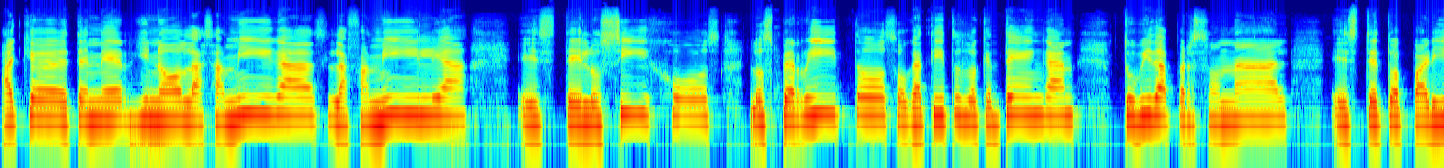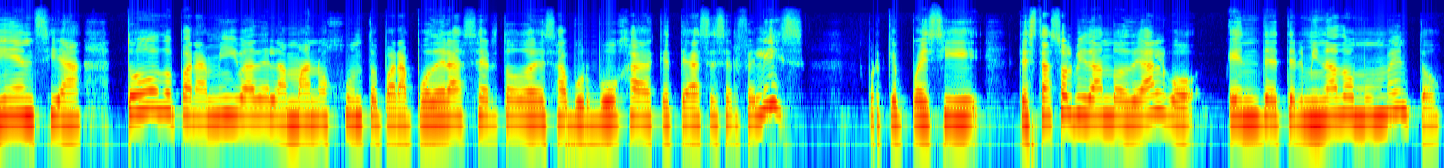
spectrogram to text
hay que tener, you las amigas, la familia, este, los hijos, los perritos o gatitos, lo que tengan, tu vida personal, este, tu apariencia, todo para mí va de la mano junto para poder hacer toda esa burbuja que te hace ser feliz. Porque pues si te estás olvidando de algo en determinado momento,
